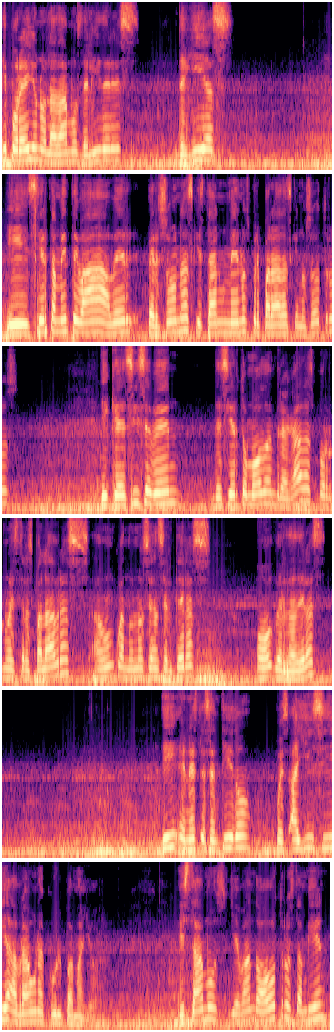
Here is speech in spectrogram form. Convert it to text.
Y por ello nos la damos de líderes, de guías, y ciertamente va a haber personas que están menos preparadas que nosotros, y que sí se ven de cierto modo embriagadas por nuestras palabras, aun cuando no sean certeras o verdaderas. Y en este sentido, pues allí sí habrá una culpa mayor. Estamos llevando a otros también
